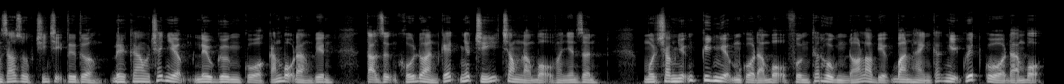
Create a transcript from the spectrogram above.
giáo dục chính trị tư tưởng, đề cao trách nhiệm, nêu gương của cán bộ đảng viên, tạo dựng khối đoàn kết nhất trí trong Đảng bộ và nhân dân. Một trong những kinh nghiệm của Đảng bộ phường Thất Hùng đó là việc ban hành các nghị quyết của Đảng bộ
